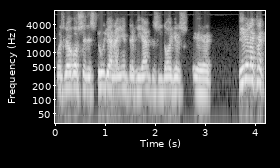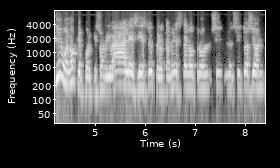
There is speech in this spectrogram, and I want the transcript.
pues luego se destruyan ahí entre Gigantes y Dodgers. Eh, tiene el atractivo, ¿no? Que porque son rivales y esto, pero también está el otro sí, la situación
